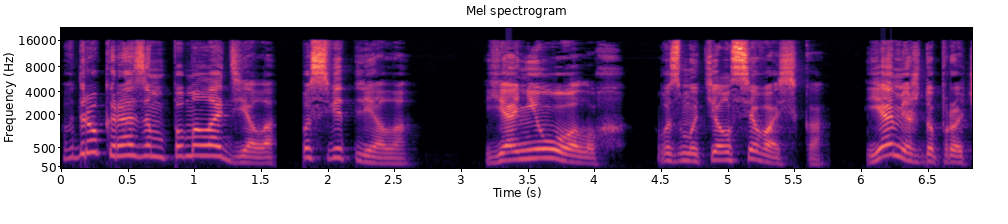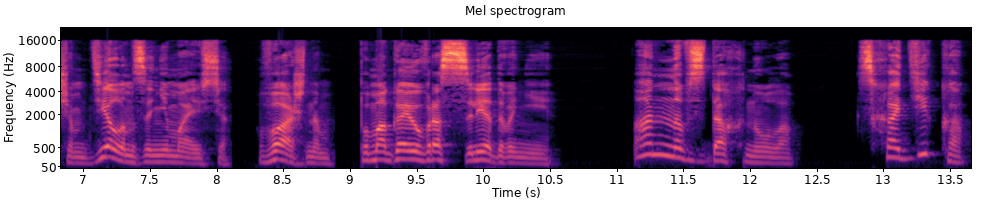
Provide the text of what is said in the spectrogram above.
вдруг разом помолодело, посветлело. «Я не олух», – возмутился Васька. «Я, между прочим, делом занимаюсь, важным, помогаю в расследовании». Анна вздохнула. «Сходи-ка»,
